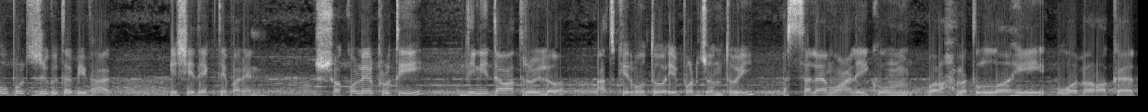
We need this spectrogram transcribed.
ও প্রতিযোগিতা বিভাগ এসে দেখতে পারেন। সকলের প্রতি দিনই দাওয়াত রইল। আজকের মতো এ পর্যন্তই। আসসালামু আলাইকুম ওরহমতুল্লাহি ওবরাকাত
